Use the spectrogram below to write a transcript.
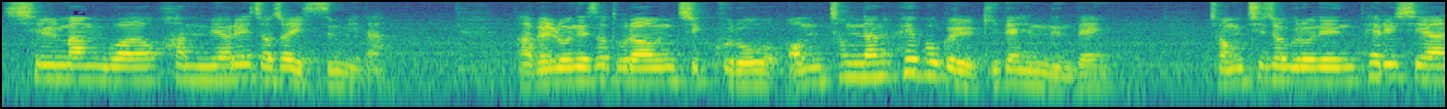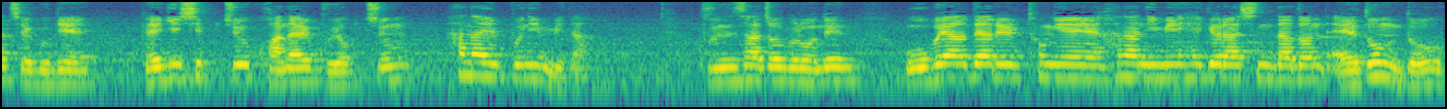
실망과 환멸에 젖어 있습니다. 바벨론에서 돌아온 직후로 엄청난 회복을 기대했는데 정치적으로는 페르시아 제국의 120주 관할 구역 중 하나일 뿐입니다. 군사적으로는 오베아다를 통해 하나님이 해결하신다던 에돔도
